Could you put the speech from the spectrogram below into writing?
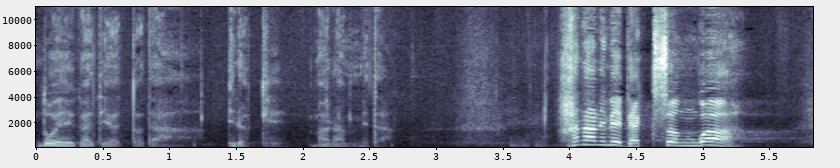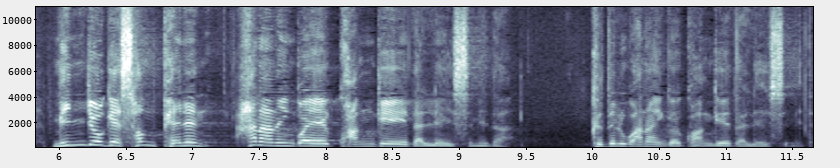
노예가 되었다. 이렇게 말합니다. 하나님의 백성과 민족의 성패는 하나님과의 관계에 달려 있습니다. 그들과 하나님과의 관계에 달려 있습니다.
